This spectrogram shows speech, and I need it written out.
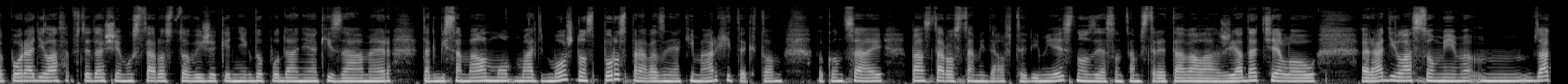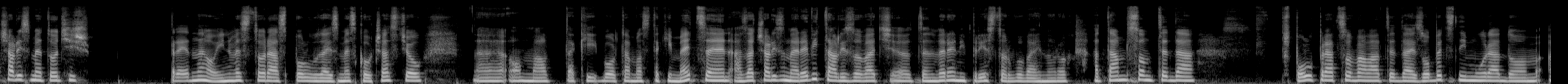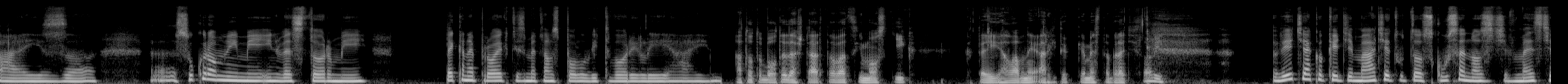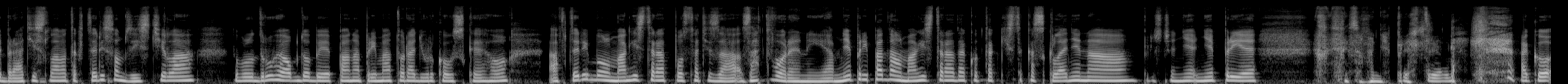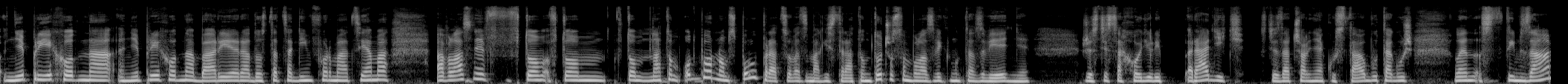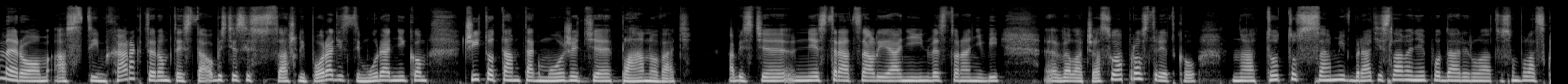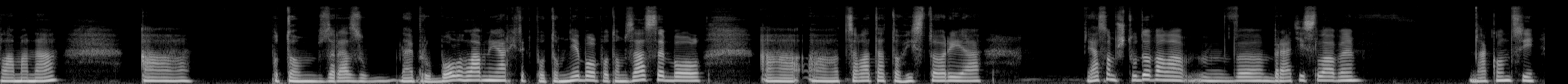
poradila vtedajšiemu starostovi, že keď niekto podá nejaký zámer, tak by sa mal mo- mať možnosť porozprávať s nejakým architektom. Dokonca aj pán starosta mi dal vtedy miestnosť, ja som tam stretávala žiadateľov, radila som im. Začali sme totiž pre jedného investora spolu aj s mestskou časťou. E, on mal taký, bol tam vlastne taký mecén a začali sme revitalizovať e, ten verejný priestor vo Vajnoroch. A tam som teda spolupracovala teda aj s obecným úradom, aj s e, súkromnými investormi. Pekné projekty sme tam spolu vytvorili. Aj... A toto bol teda štartovací mostík k tej hlavnej architektke mesta Bratislavy? Viete, ako keď máte túto skúsenosť v meste Bratislava, tak vtedy som zistila, to bolo druhé obdobie pána primátora Ďurkovského a vtedy bol magistrát v podstate za, zatvorený. A mne pripadal magistrát ako taký, taká sklenená, proste ne, neprie, som neprestrel, ako nepriechodná, nepriechodná bariéra dostať sa k informáciám a, a vlastne v tom, v tom, v tom, na tom odbornom spolupracovať s magistrátom, to, čo som bola zvyknutá z Viedne, že ste sa chodili radiť, ste začali nejakú stavbu, tak už len s tým zámerom a s tým charakterom tej stavby ste si zašli poradiť s tým úradníkom, či to tam tak môžete plánovať aby ste nestrácali ani investor, ani vy e, veľa času a prostriedkov. No a toto sa mi v Bratislave nepodarilo a to som bola sklamaná. A potom zrazu najprv bol hlavný architekt, potom nebol, potom zase bol a, a celá táto história ja som študovala v Bratislave na konci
